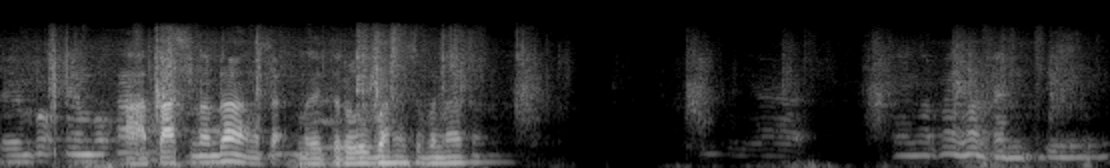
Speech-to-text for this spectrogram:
tembok-tembok Atas nandang, mulai terubah sebenarnya. mengor-mengor kan dinding ini.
